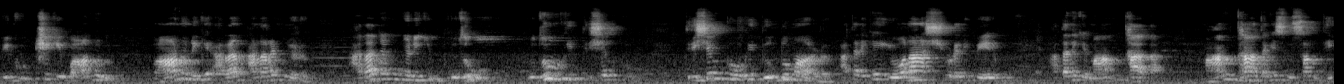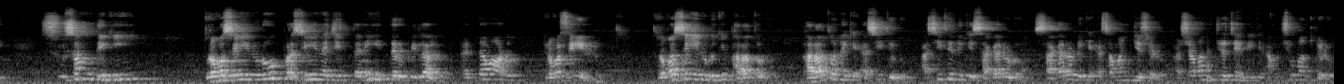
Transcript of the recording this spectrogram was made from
వికుక్షికి బాణుడు బాణునికి అర అనరణ్యుడు. అనరణ్యునికి బృధువు బృధువుకి త్రిశంకు. త్రిశంకువుకి దుందుమారుడు. అతనికి యోనాశ్యుడని పేరు. అతనికి మాంధాత. మాంధాతకి సుసంధి. సుసంధికి ధ్రువసేనుడు ప్రసీనజిత్ అని ఇద్దరు పిల్లలు. పెద్దవాడు ధ్రువసేనుడు ధ్రువసేనుడికి భరతుడు. భరతునికి అసితుడు అసితునికి సగరుడు సగరుడికి అసమంజసుడు అసమంజసునికి అంశుమంతుడు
